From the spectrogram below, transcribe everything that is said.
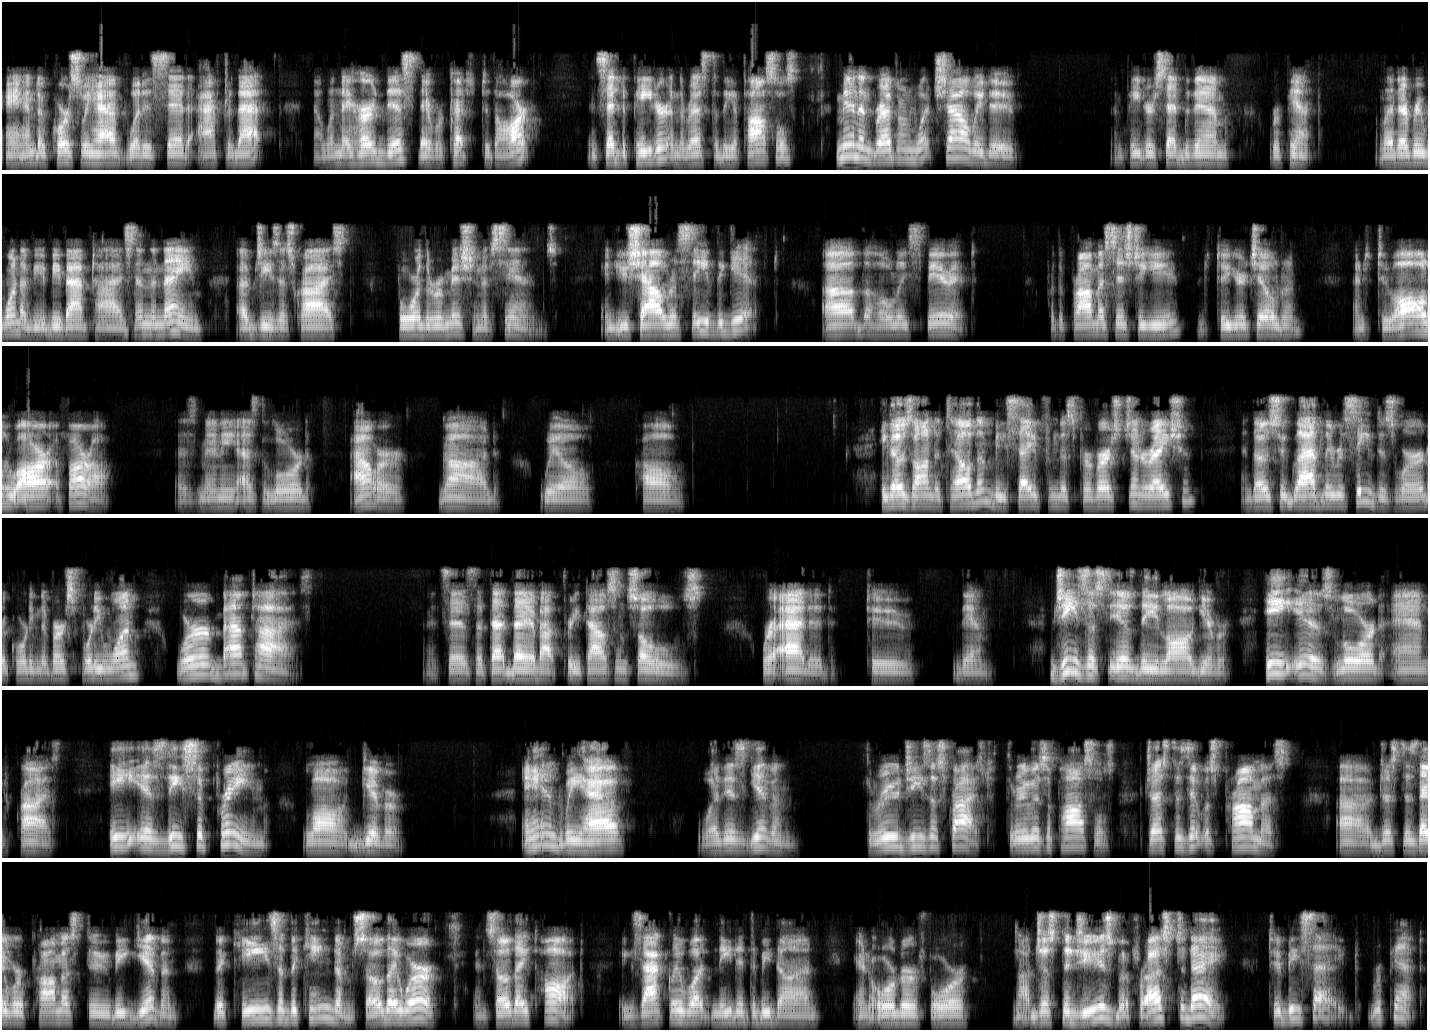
And of course, we have what is said after that. Now, when they heard this, they were cut to the heart and said to Peter and the rest of the apostles, Men and brethren, what shall we do? And Peter said to them, Repent, let every one of you be baptized in the name of Jesus Christ for the remission of sins, and you shall receive the gift of the Holy Spirit. For the promise is to you, and to your children, and to all who are afar off, as many as the Lord our God will call. He goes on to tell them, Be saved from this perverse generation. And those who gladly received his word, according to verse 41, were baptized. And it says that that day about 3,000 souls were added to them. Jesus is the lawgiver. He is Lord and Christ. He is the supreme lawgiver. And we have what is given through Jesus Christ, through his apostles, just as it was promised, uh, just as they were promised to be given the keys of the kingdom. So they were, and so they taught exactly what needed to be done in order for not just the Jews, but for us today to be saved. Repent.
